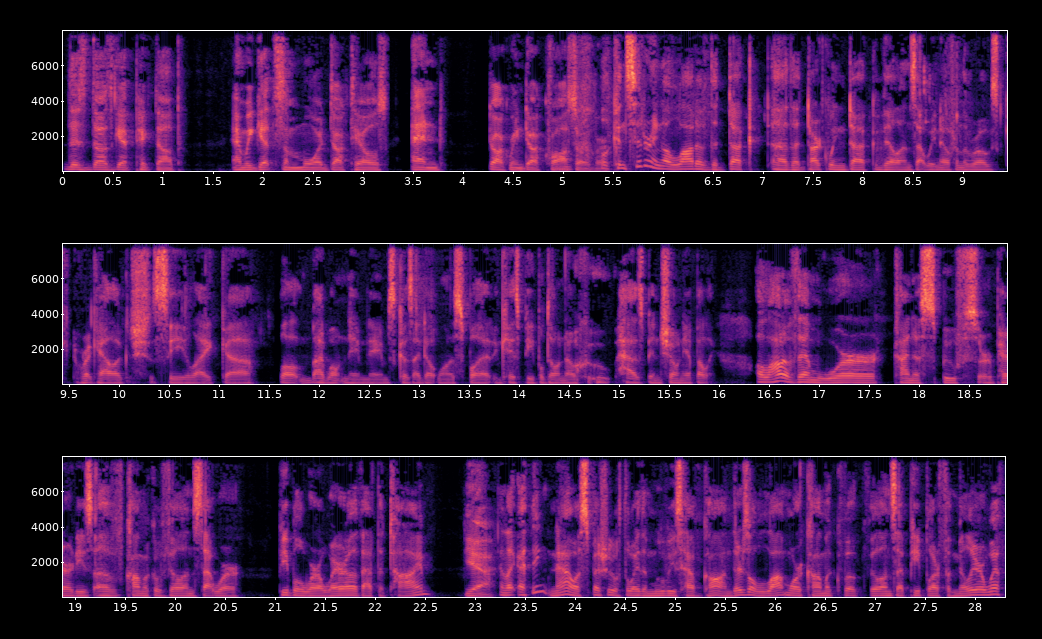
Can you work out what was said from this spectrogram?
this does get picked up and we get some more DuckTales and Darkwing Duck crossover. Well, considering a lot of the Duck, uh, the Darkwing Duck villains that we know from the Rogues Galaxy, like, uh, well, I won't name names because I don't want to spoil it in case people don't know who has been shown yet. But like, a lot of them were kind of spoofs or parodies of comic book villains that were people were aware of at the time. yeah. And like I think now, especially with the way the movies have gone, there's a lot more comic book villains that people are familiar with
